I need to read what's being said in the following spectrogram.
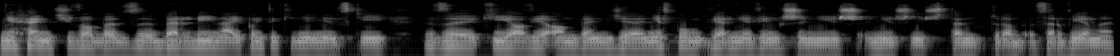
niechęci wobec Berlina i polityki niemieckiej w Kijowie, on będzie niespółmiernie większy niż, niż, niż ten, który obserwujemy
